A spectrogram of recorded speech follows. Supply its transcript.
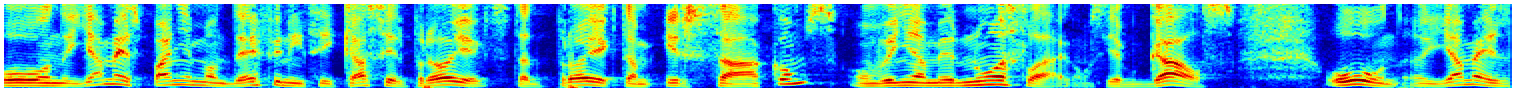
Un, ja mēs paņemam definīciju, kas ir projekts, tad projektam ir sākums un viņam ir noslēgums, jeb gals. Un, ja mēs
